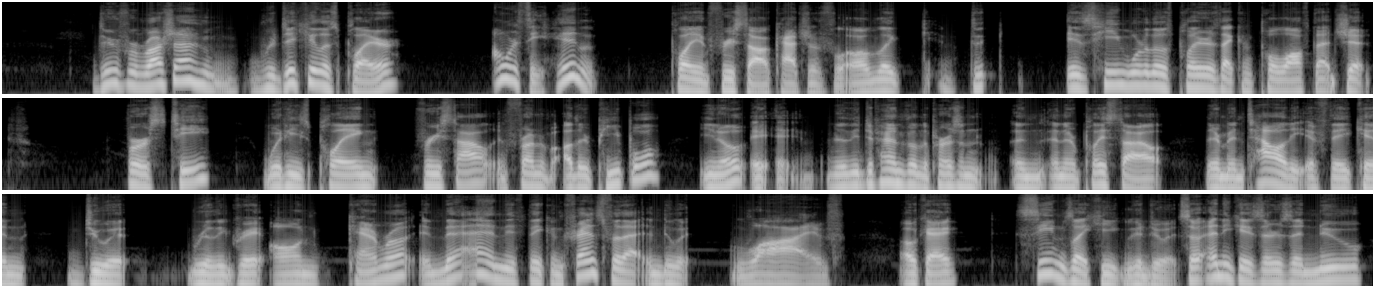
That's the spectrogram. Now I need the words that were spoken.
Dude from Russia, ridiculous player. I want to see him playing freestyle catch and flow. I'm like, is he one of those players that can pull off that shit first tee when he's playing freestyle in front of other people? You know, it, it really depends on the person and, and their play style, their mentality, if they can do it really great on camera. And then if they can transfer that and do it live, okay, seems like he could do it. So, in any case, there's a new,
